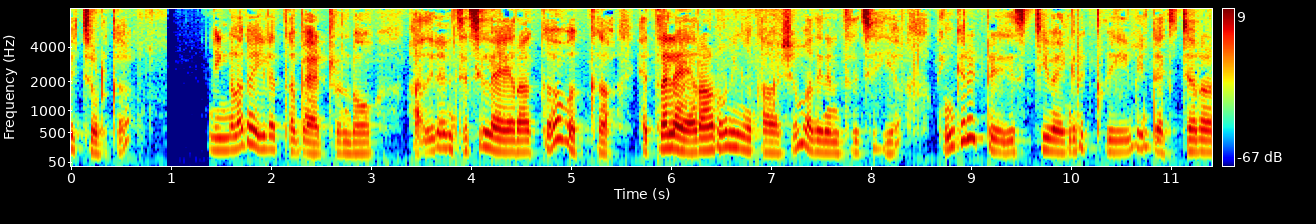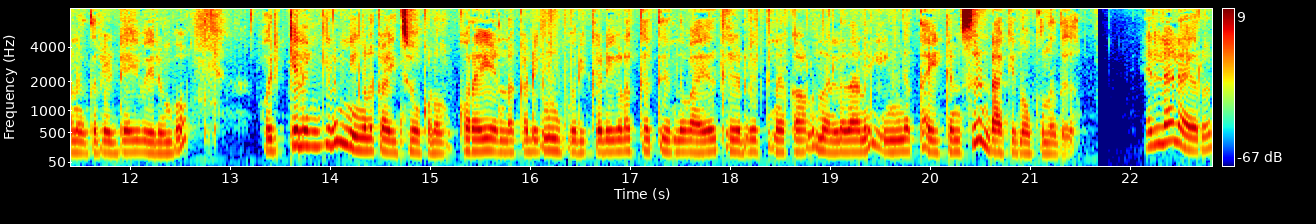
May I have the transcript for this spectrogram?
വെച്ച് കൊടുക്കുക. നിങ്ങളെ കയ്യിൽ എത്ര ബാറ്റർ ഉണ്ടോ? അതിനനുസരിച്ച് ലെയറാക്കുക വെക്കുക. എത്ര ലെയറാണോ നിങ്ങൾക്ക് ആവശ്യം അതിനനുസരിച്ച് ചെയ്യുക. ഭയങ്കര ടേസ്റ്റി ഭയങ്കര ക്രീമി ടെക്സ്ചറാണ് ഇത് റെഡിയായി വരുമ്പോൾ. ഒരിക്കലെങ്കിലും നിങ്ങൾ കഴിച്ചു നോക്കണം. കുറേ എണ്ണക്കടികളും പൊരിക്കടികളൊക്കെ തിന്ന് വയർ കേടുവരുത്തിനേക്കാളും നല്ലതാണ് ഇങ്ങനത്തെ ഐറ്റംസ് ഉണ്ടാക്കി നോക്കുന്നത്. എല്ലാ ലെയറും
